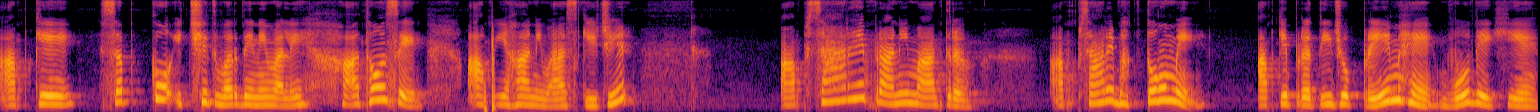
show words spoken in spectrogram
आपके सबको इच्छित वर देने वाले हाथों से आप यहाँ निवास कीजिए। आप सारे प्राणी मात्र, आप सारे भक्तों में आपके प्रति जो प्रेम है, वो देखिए।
